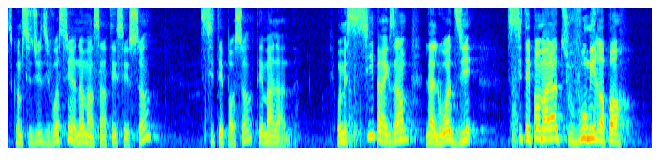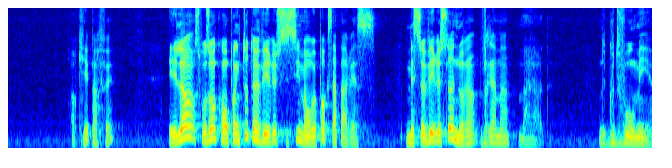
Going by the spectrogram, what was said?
C'est comme si Dieu dit Voici un homme en santé, c'est ça. Si tu n'es pas ça, tu es malade. Oui, mais si, par exemple, la loi dit si tu n'es pas malade, tu vomiras pas. OK, parfait. Et là, supposons qu'on pogne tout un virus ici, mais on ne veut pas que ça paraisse. Mais ce virus-là nous rend vraiment malades. Le goût de vomir.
